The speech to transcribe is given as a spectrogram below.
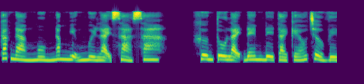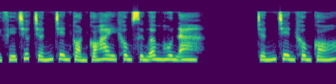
Các nàng mồm năm miệng mười lại xả xa. Khương Tô lại đem đề tài kéo trở về phía trước chấn trên còn có hay không xứng âm hôn a Chấn trên không có,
